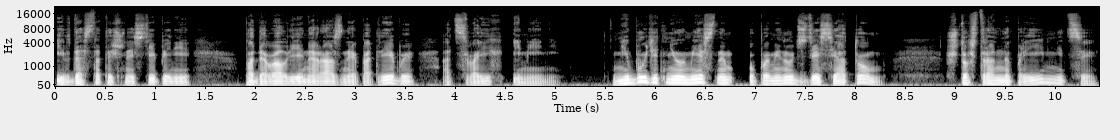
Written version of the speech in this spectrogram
и в достаточной степени подавал ей на разные потребы от своих имений. Не будет неуместным упомянуть здесь и о том, что в странноприимнице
